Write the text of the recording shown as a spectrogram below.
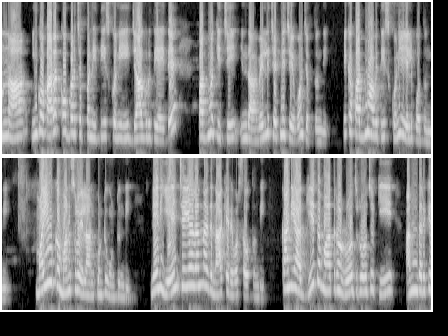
ఉన్న ఇంకొక అర కొబ్బరి చెప్పని తీసుకొని జాగృతి అయితే పద్మకిచ్చి ఇందా వెళ్ళి చట్నీ చేయవు అని చెప్తుంది. ఇక పద్మ అవి తీసుకొని వెళ్ళిపోతుంది. మయూక మనసులో ఇలా అనుకుంటూ ఉంటుంది. నేను ఏం చేయాలన్నా అది నాకే రివర్స్ అవుతుంది. కానీ ఆ గీత మాత్రం రోజు రోజుకి అందరికీ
